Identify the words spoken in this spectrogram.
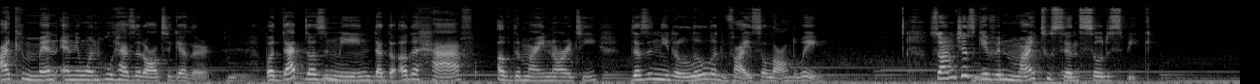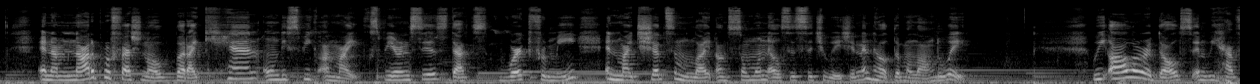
I commend anyone who has it all together. But that doesn't mean that the other half of the minority doesn't need a little advice along the way. So I'm just giving my two cents, so to speak. And I'm not a professional, but I can only speak on my experiences that's worked for me and might shed some light on someone else's situation and help them along the way. We all are adults and we have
